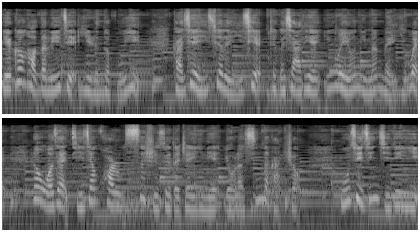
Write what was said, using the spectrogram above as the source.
也更好的理解艺人的不易。感谢一切的一切，这个夏天因为有你们每一位，让我在即将跨入四十岁的这一年有了新的感受。无惧荆棘定义，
